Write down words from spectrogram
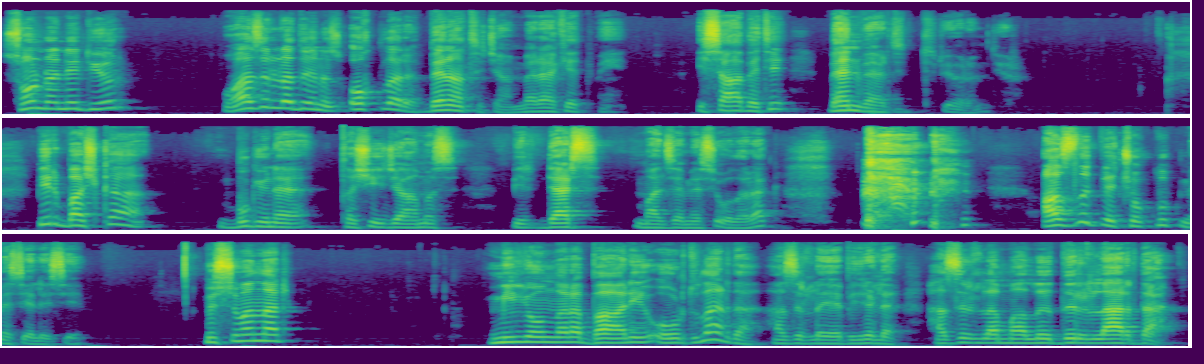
Sonra ne diyor? O hazırladığınız okları ben atacağım merak etmeyin. İsabeti ben verdirtiyorum diyor. Bir başka bugüne taşıyacağımız bir ders malzemesi olarak azlık ve çokluk meselesi. Müslümanlar milyonlara bali ordular da hazırlayabilirler. Hazırlamalıdırlar da.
